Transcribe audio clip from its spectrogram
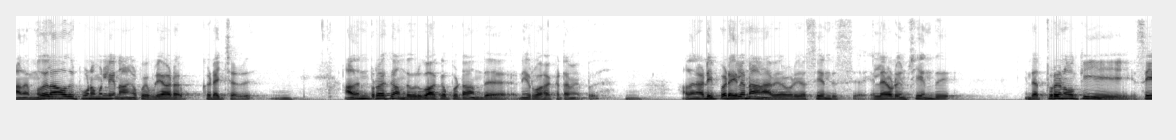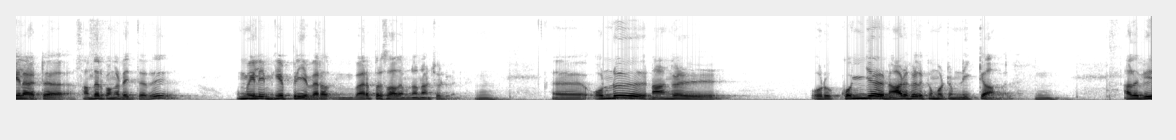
அந்த முதலாவது டூர்னமெண்ட்லேயே நாங்கள் போய் விளையாட கிடைச்சது. அதன் பிறகு அந்த உருவாக்கப்பட்ட அந்த நிர்வாக கட்டமைப்பு. அதன் அடிப்படையில் நான் அவருடைய சேர்ந்து எல்லாரோடையும் சேர்ந்து இந்த துறை நோக்கி செயலாற்ற சந்தர்ப்பம் கிடைத்தது. உண்மையிலேயே மிகப்பெரிய வர வரப்பிரசாதம் தான் நான் சொல்லுவேன் ஒன்று நாங்கள் ஒரு கொஞ்ச நாடுகளுக்கு மட்டும் நிற்காமல் அது வி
